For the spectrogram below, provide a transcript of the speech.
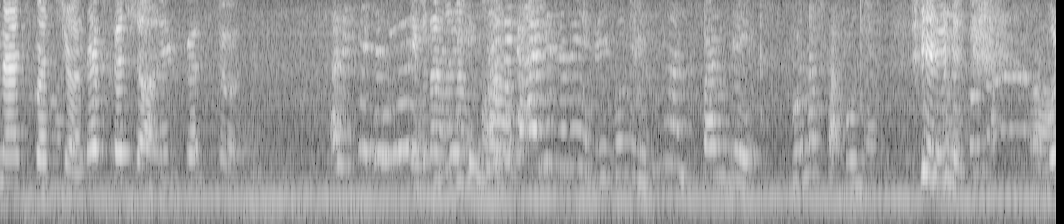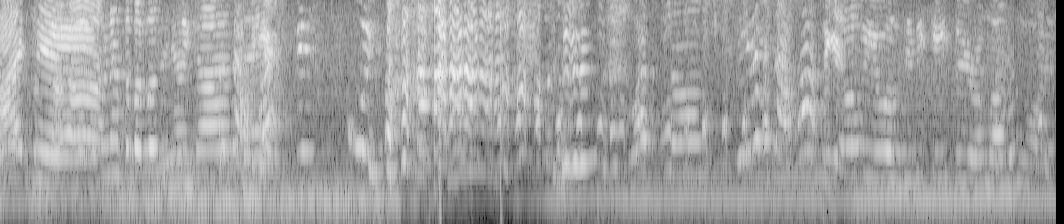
Next, question. Next question. Next question. Alin siya dali? Ibutan ko ng Diyan na kaalit dali. Bibo ni. Pande. Bonus sa bonus. Hi, Che. Unang tubagon. Sige. Biskuy. What song? Sa? Sige. you will dedicate to your loved one.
